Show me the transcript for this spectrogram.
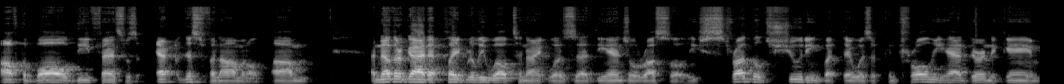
off the ball defense was just phenomenal. Um, another guy that played really well tonight was uh, D'Angelo Russell. He struggled shooting, but there was a control he had during the game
